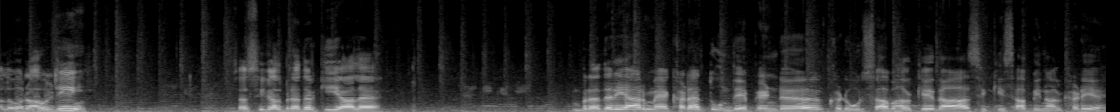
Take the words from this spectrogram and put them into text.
ਹਲੋ ਰਾਹੁਲ ਜੀ ਸਤਿ ਸ਼੍ਰੀ ਅਕਾਲ ਬ੍ਰਦਰ ਕੀ ਹਾਲ ਹੈ? ਬ੍ਰਦਰ ਯਾਰ ਮੈਂ ਖੜਾ ਧੁੰਦੇ ਪਿੰਡ ਖਡੂਰ ਸਾਹਿਬ ਹਲਕੇ ਦਾ ਸਿੱਕੀ ਸਾਹਿਬ ਵੀ ਨਾਲ ਖੜੇ ਹੈ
